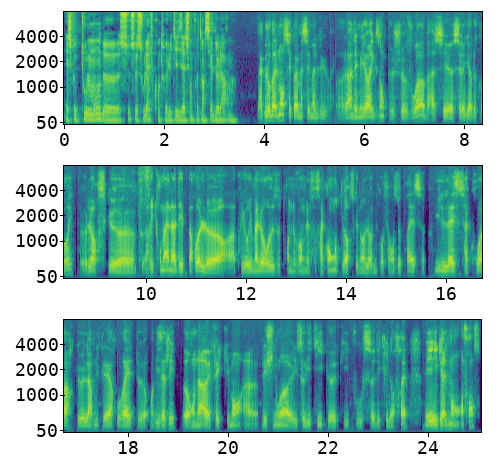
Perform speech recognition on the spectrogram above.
Est-ce que tout le monde euh, se soulève contre l'utilisation potentielle de l'arme? Bah, globalement, c'est quand même assez mal vu. Ouais. Euh, des meilleurs exemples que je vois, bah, c'est, la guerre de Corée. Euh, lorsque Harry Truman a des paroles a priori malheureuses le 30 novembre 1950, lorsque dans lors d'une conférence de presse, il laisse à croire que l'arme nucléaire pourrait être envisagée. on a effectivement les Chinois et les Soviétiques qui poussent des cris d'orfraie, mais également en France.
